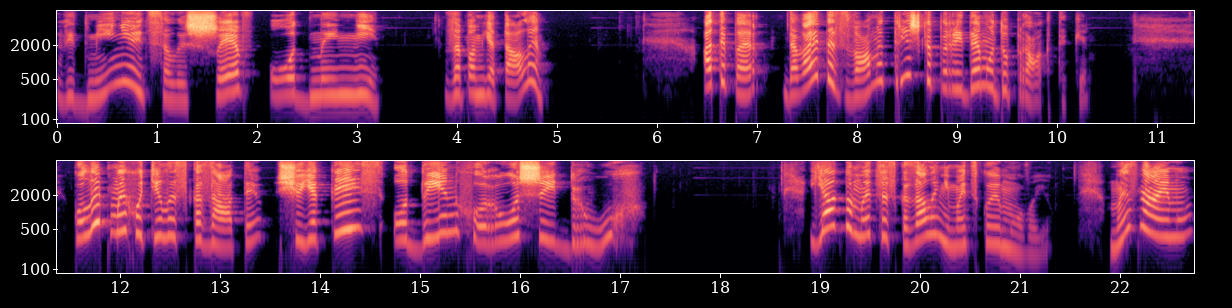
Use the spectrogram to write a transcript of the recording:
відмінюється лише в однині. Запам'ятали? А тепер давайте з вами трішки перейдемо до практики. Коли б ми хотіли сказати, що якийсь один хороший друг як би ми це сказали німецькою мовою? Ми знаємо,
